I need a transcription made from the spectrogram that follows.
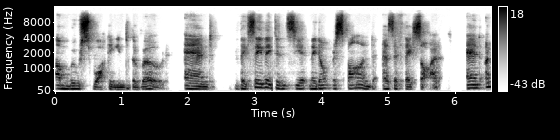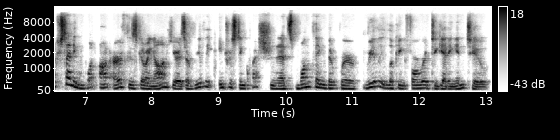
a moose walking into the road, and they say they didn't see it and they don't respond as if they saw it. And understanding what on earth is going on here is a really interesting question. And it's one thing that we're really looking forward to getting into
